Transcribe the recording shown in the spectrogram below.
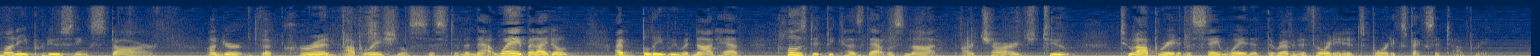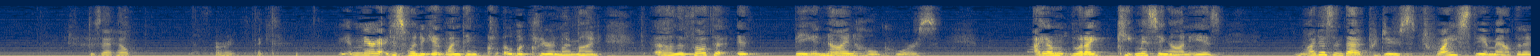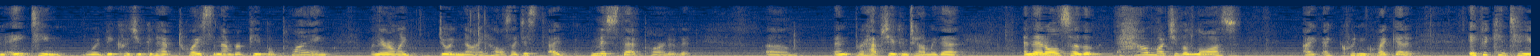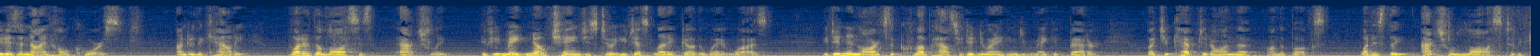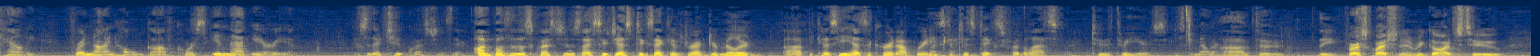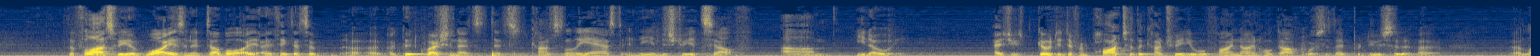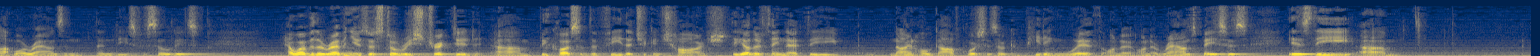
money-producing star under the current operational system in that way. But I don't, I believe we would not have closed it because that was not our charge to to operate in the same way that the Revenue Authority and its board expects it to operate. Does that help? All right, thank you. Mary, I just wanted to get one thing a little bit clear in my mind. Uh, the thought that it being a nine-hole course, I don't. What I keep missing on is why doesn't that produce twice the amount that an 18 would? Because you can have twice the number of people playing when they're only doing nine holes. I just I missed that part of it, um, and perhaps you can tell me that. And then also the how much of a loss? I, I couldn't quite get it. If it continued as a nine-hole course under the county, what are the losses actually? If you made no changes to it, you just let it go the way it was. You didn't enlarge the clubhouse. You didn't do anything to make it better, but you kept it on the on the books. What is the actual loss to the county for a nine-hole golf course in that area? So there are two questions there. On both of those questions, I suggest Executive Director Millard, uh, because he has the current operating Okay. statistics for the last two, three years. Mr. Miller? Uh, to the first question in regards to the philosophy of why isn't it double, I, I think that's a, a, a good question that's that's constantly asked in the industry itself. Um, you know, as you go to different parts of the country, you will find nine-hole golf courses that produce a, a, a lot more rounds than, than these facilities. However, the revenues are still restricted um, because of the fee that you can charge. The other thing that the nine-hole golf courses are competing with on a, on a rounds basis is the um,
